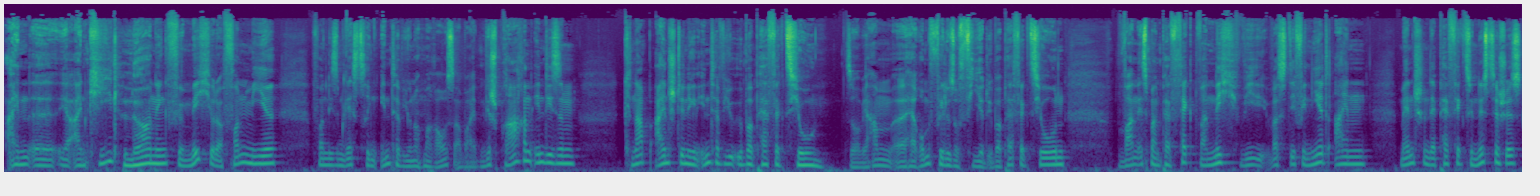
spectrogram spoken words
ein, äh, ja, ein Key Learning für mich oder von mir von diesem gestrigen Interview nochmal rausarbeiten. Wir sprachen in diesem knapp einstündigen Interview über Perfektion. So, wir haben äh, herumphilosophiert über Perfektion. Wann ist man perfekt, wann nicht? Wie, was definiert einen Menschen, der perfektionistisch ist?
